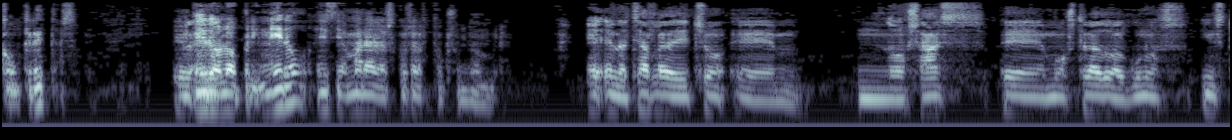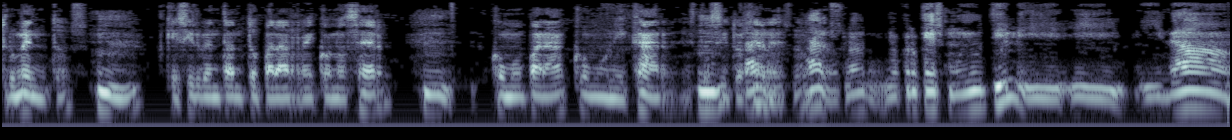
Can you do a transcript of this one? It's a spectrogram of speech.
concretas. Pero lo primero es llamar a las cosas por su nombre. en la charla, de hecho, eh, nos has eh, mostrado algunos instrumentos Mm, que sirven tanto para reconocer mm, como para comunicar estas mm, situaciones. claro, ¿no? claro, claro. Yo creo que es muy útil y, y- y da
